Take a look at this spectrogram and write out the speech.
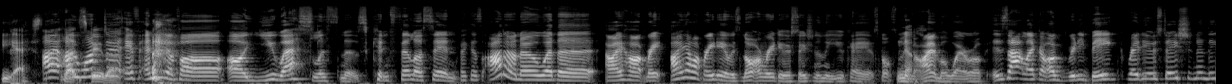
Yes, I, I wonder if any of our, our US listeners can fill us in because I don't know whether iHeartRadio iHeartRadio is not a radio station in the UK. It's not something No. I'm aware of. Is that like a, a really big radio station in the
